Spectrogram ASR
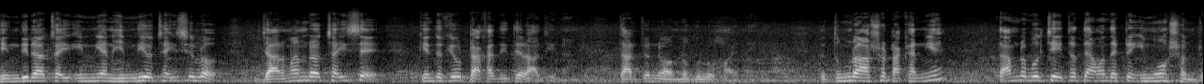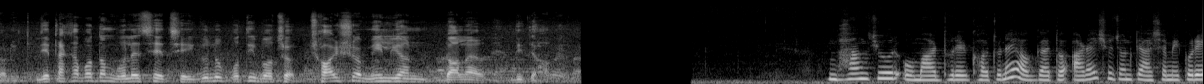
হিন্দিরাও চাই, ইন্ডিয়ান হিন্দিও চাইছিল, জার্মানরাও চাইছে, কিন্তু কেউ টাকা দিতে রাজি না। তার জন্য অন্যগুলো হয় না তো তোমরা আসো টাকা নিয়ে। তা আমরা বলছি, এটাতে আমাদের একটা ইমোশন জড়িত। যে টাকা প্রথম বলেছে, সেইগুলো প্রতি বছর ছয়শো মিলিয়ন ডলার দিতে হবে। ভাঙচুর ও মারধরের ঘটনায় অজ্ঞাত আড়াইশো জনকে আসামি করে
